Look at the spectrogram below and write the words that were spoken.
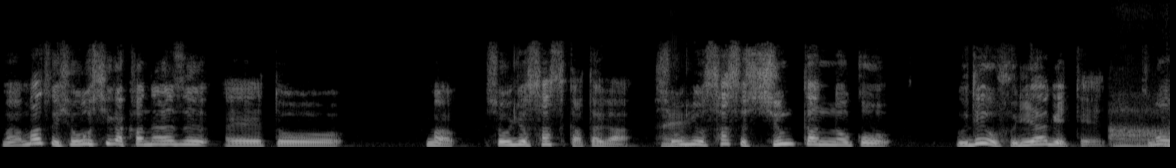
まあ、まず表紙が必ず、えっ、と、まあ、将棋を指す方が、将棋を指す瞬間の、こう、腕を振り上げて、駒を。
